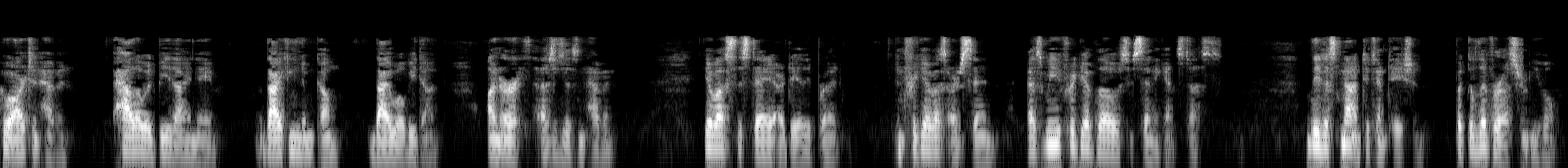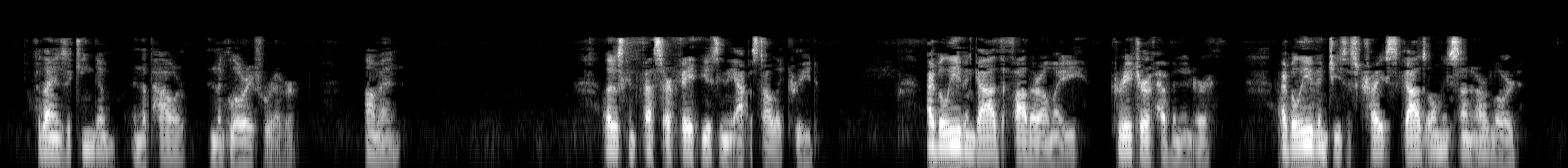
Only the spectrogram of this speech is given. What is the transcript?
who art in heaven, hallowed be thy name. Thy kingdom come, thy will be done, on earth as it is in heaven. Give us this day our daily bread and forgive us our sin, as we forgive those who sin against us. Lead us not into temptation, but deliver us from evil. For thine is the kingdom, and the power, and the glory forever. Amen. Let us confess our faith using the Apostolic Creed. I believe in God the Father Almighty, creator of heaven and earth. I believe in Jesus Christ, God's only Son, our Lord,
